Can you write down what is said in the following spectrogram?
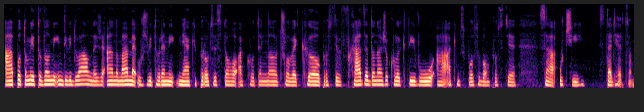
a potom je to veľmi individuálne, že áno, máme už vytvorený nejaký proces toho, ako ten eh, človek eh, proste vchádza do nášho kolektívu a akým spôsobom proste sa učí stať hercom.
